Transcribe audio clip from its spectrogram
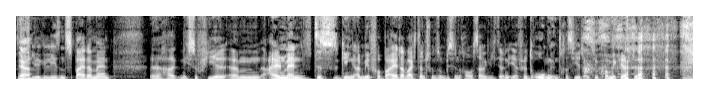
ja. viel gelesen, Spider-Man äh, halt nicht so viel. Ähm, Iron Man, das ging an mir vorbei, da war ich dann schon so ein bisschen raus, da habe ich mich dann eher für Drogen interessiert als für Comichefte.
